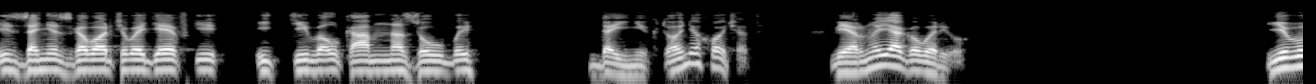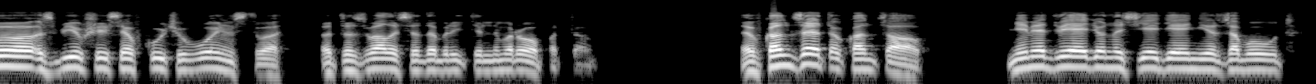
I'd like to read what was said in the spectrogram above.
из-за несговорчивой девки идти волкам на зубы. Да и никто не хочет. Верно я говорю? Его сбившееся в кучу воинство отозвалось одобрительным ропотом. — В конце-то концов, не медведю на съедение зовут,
